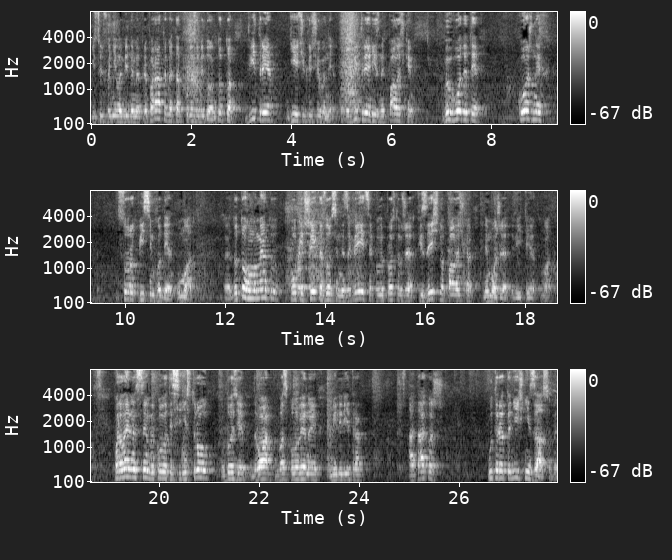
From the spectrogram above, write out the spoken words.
і сульфаніламідними препаратами та фурозолідоном. Тобто 2-3 діючі речовини. Тобто 2-3 різних палички ви вводите кожних 48 годин у матку. Е, До того моменту, поки шийка зовсім не закриється, коли просто вже фізично паличка не може війти в матку. Паралельно з цим ви колите сіністрол в дозі 2-2,5 мл, а також утеротонічні засоби,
